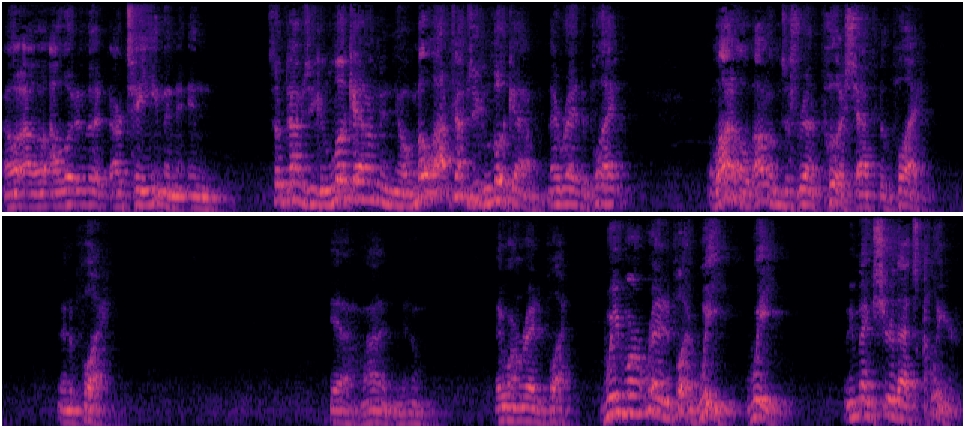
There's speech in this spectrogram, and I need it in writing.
I, I, I look at our team, and, and, sometimes you can look at them, and you know, a lot of times you can look at them. They're ready to play. A lot of a lot of them just ready to push after the play, than to play. Yeah, I, you know, they weren't ready to play. We weren't ready to play. We, we, we make sure that's clear.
